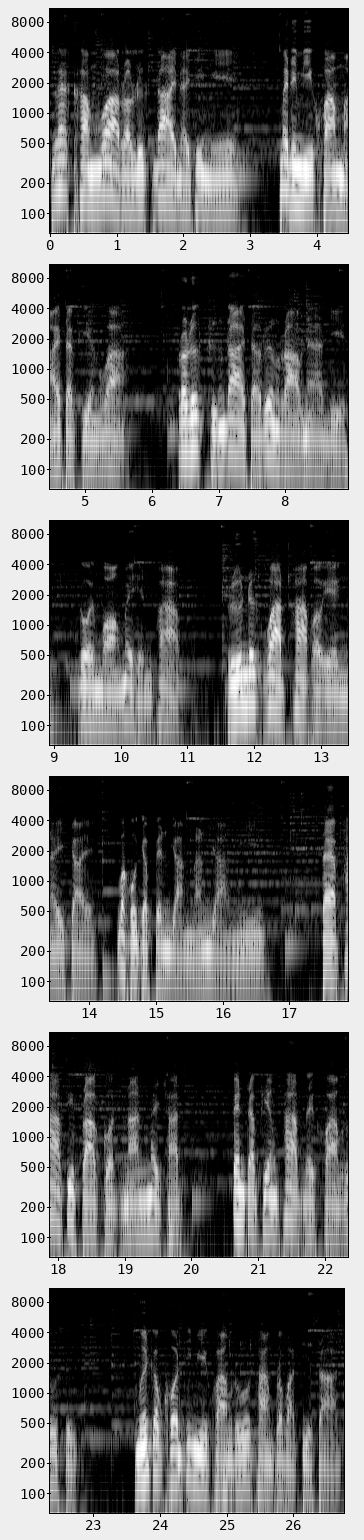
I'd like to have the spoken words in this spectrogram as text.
และคำว่าระลึกได้ในที่นี้ ไม่ได้มีความหมายแต่เพียงว่า ระลึกถึงได้แต่เรื่องราวในอดีต โดยมองไม่เห็นภาพ หรือนึกวาดภาพเอาเองในใจ ว่าคงจะเป็นอย่างนั้นอย่างนี้ แต่ภาพที่ปรากฏนั้นไม่ชัด เป็นแต่เพียงภาพในความรู้สึก เหมือนกับคนที่มีความรู้ทางประวัติศาสตร์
